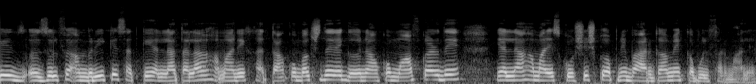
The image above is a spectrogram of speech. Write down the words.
के जुल्फ़ अमरी के सदक़े, अल्लाह ताला हमारी ख़ता को बख्श दे, गुनाह को माफ़ कर दे। या अल्लाह हमारी इस कोशिश को अपनी बारगाह में कबूल फरमा ले।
